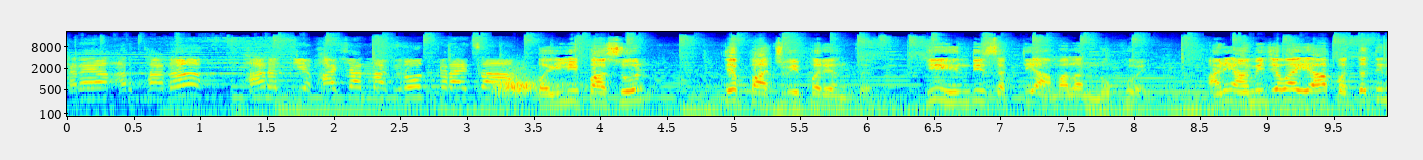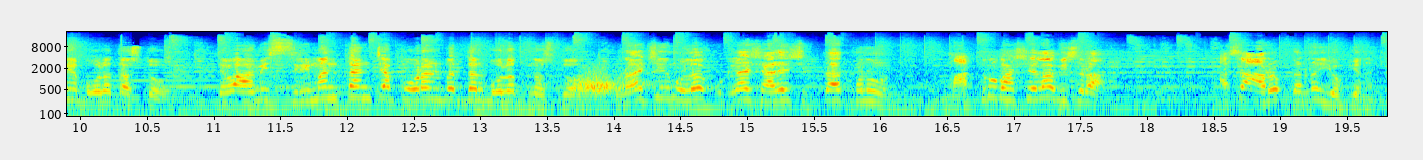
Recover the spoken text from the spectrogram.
खऱ्या अर्थानं भारतीय भाषांना विरोध करायचा. पहिलीपासून ते पाचवी पर्यंत ही हिंदी सक्ती आम्हाला नकोय. आणि आम्ही जेव्हा या पद्धतीने बोलत असतो तेव्हा आम्ही श्रीमंतांच्या पोरांबद्दल बोलत नसतो. कुणाची मुलं कुठल्या शाळेत शिकतात म्हणून मातृभाषेला विसरा. असा आरोप करणं योग्य नाही.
